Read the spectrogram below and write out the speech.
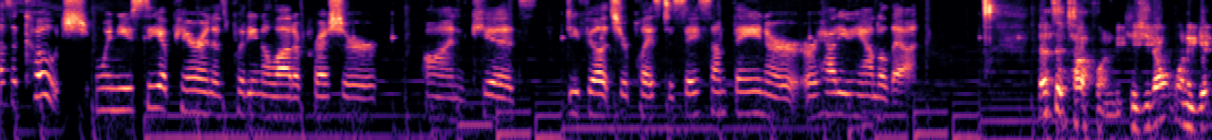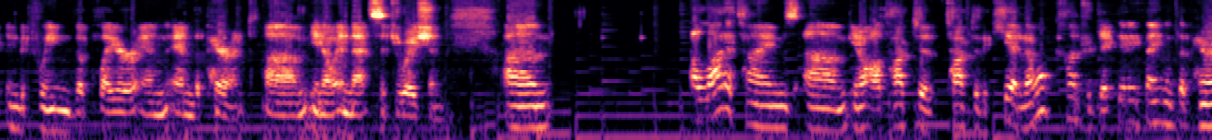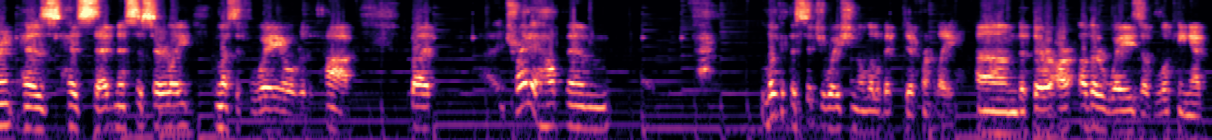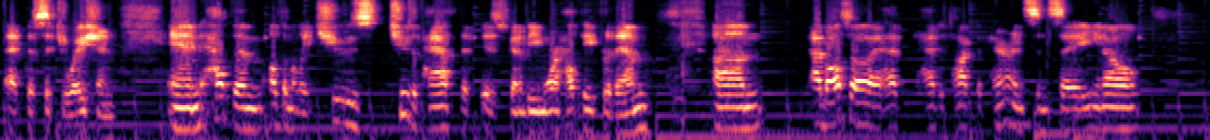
as a coach, when you see a parent is putting a lot of pressure on kids, do you feel it's your place to say something or, or how do you handle that? That's a tough one because you don't want to get in between the player and, and the parent, um, you know, in that situation. Um, a lot of times, um, you know, I'll talk to talk to the kid, and I won't contradict anything that the parent has has said necessarily, unless it's way over the top. But try to help them look at the situation a little bit differently. Um, that there are other ways of looking at, at the situation, and help them ultimately choose choose a path that is going to be more healthy for them. Um, I've also had had to talk to parents and say, you know,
